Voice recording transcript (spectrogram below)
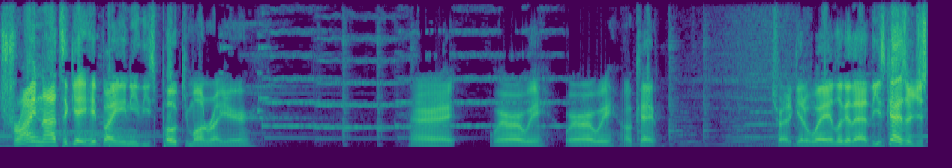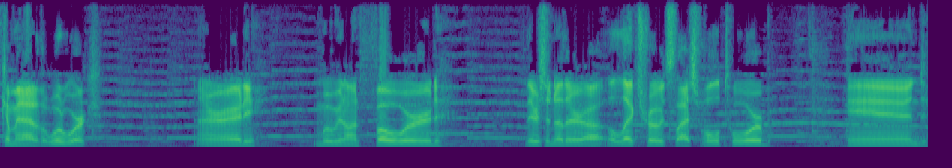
Try not to get hit by any of these Pokemon right here. Alright. Where are we? Where are we? Okay. Try to get away. Look at that. These guys are just coming out of the woodwork. Alrighty. Moving on forward. There's another uh, Electrode slash Voltorb. And...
